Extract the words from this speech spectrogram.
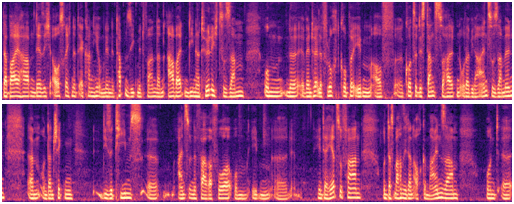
dabei haben, der sich ausrechnet, er kann hier um den Etappensieg mitfahren, dann arbeiten die natürlich zusammen, um eine eventuelle Fluchtgruppe eben auf äh, kurze Distanz zu halten oder wieder einzusammeln. Ähm, und dann schicken diese Teams äh, einzelne Fahrer vor, um eben äh, hinterherzufahren und das machen sie dann auch gemeinsam. Und äh,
